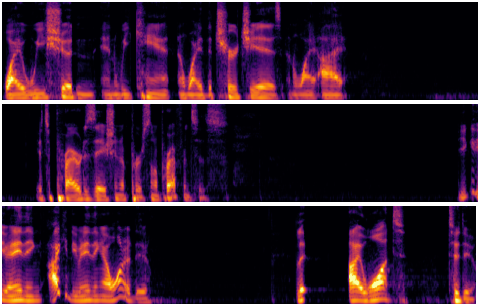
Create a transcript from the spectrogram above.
why we shouldn't and we can't and why the church is and why I. It's a prioritization of personal preferences. You can do anything, I can do anything I want to do. I want to do.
